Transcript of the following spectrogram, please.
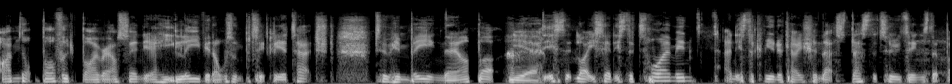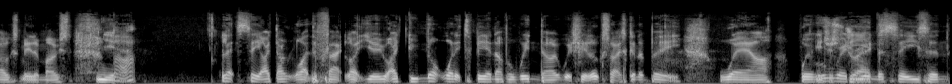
I'm not bothered by Raul Sanllehi he leaving. I wasn't particularly attached to him being there, but yeah, it's like you said, it's the timing and it's the communication. That's that's the two things that bugs me the most. Yeah. But let's see, I don't like the fact, like you, I do not want it to be another window, which it looks like it's going to be, where we're it already in the season.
